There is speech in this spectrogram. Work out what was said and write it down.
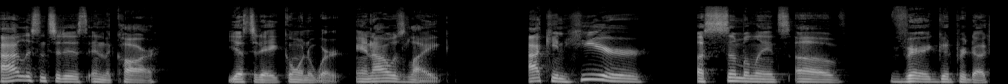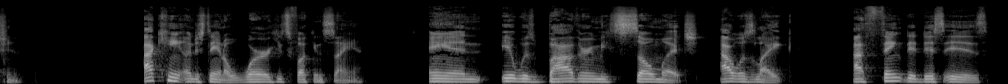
I listened to this in the car yesterday going to work, and I was like, I can hear a semblance of very good production. I can't understand a word he's fucking saying. And it was bothering me so much. I was like, I think that this is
